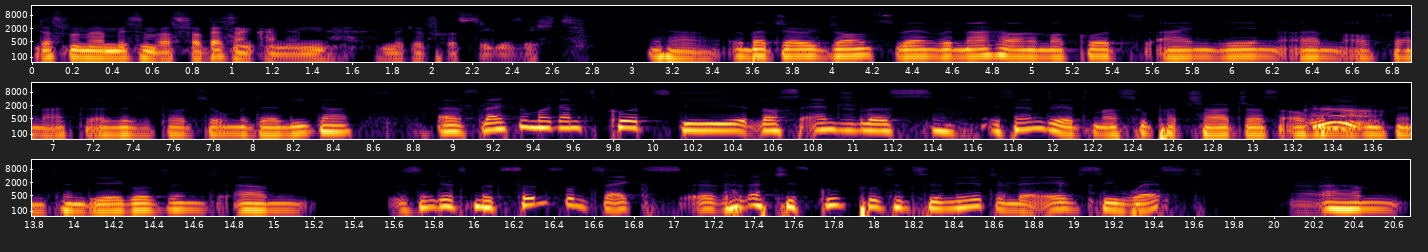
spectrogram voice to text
dass man da ein bisschen was verbessern kann in mittelfristige Sicht. Ja, über Jerry Jones werden wir nachher auch nochmal kurz eingehen ähm, auf seine aktuelle Situation mit der Liga. Äh, vielleicht nochmal ganz kurz die Los Angeles, ich nenne sie jetzt mal Superchargers, auch wenn ja. sie nicht mehr in San Diego sind, ähm, sind jetzt mit 5 und 6 äh, relativ gut positioniert in der AFC West. Ja. Ähm,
